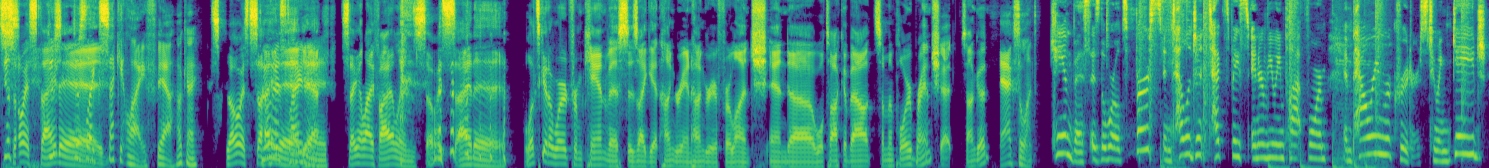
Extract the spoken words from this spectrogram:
Just- so excited, Just, just like Second Life. Yeah. Okay. so excited. Yeah. Second Life Islands, so excited. Well, Let's get a word from Canvas as I get hungry and hungrier for lunch, and uh, we'll talk about some employer brand shit. Sound good? Excellent. Canvas is the world's first intelligent text based interviewing platform empowering recruiters to engage,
